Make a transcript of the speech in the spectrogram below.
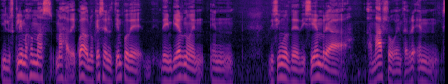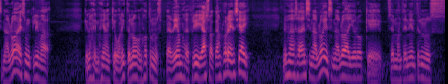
y los climas son más, más adecuados. Lo que es en el tiempo de, de invierno, en, en, decimos de diciembre a, a marzo, en febrero, en Sinaloa es un clima que no se imaginan qué bonito, ¿no? Nosotros nos perdíamos el frillazo acá en Florencia y nos íbamos a en Sinaloa y en Sinaloa yo creo que se mantenía entre unos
